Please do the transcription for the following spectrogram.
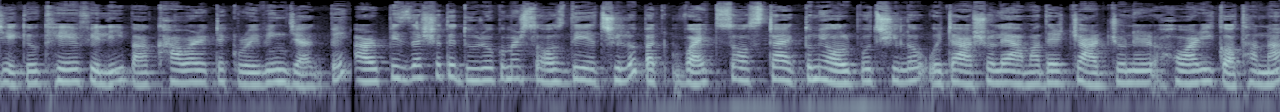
যে কেউ খেয়ে ফেলি বা খাওয়ার একটা ক্রেভিং জাগবে। আর পিৎজার সাথে দুই রকমের সস দিয়েছিল বাট হোয়াইট সসটা একদমই অল্প ছিল। ওইটা আসলে আমাদের চারজনের হওয়ারই কথা না।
